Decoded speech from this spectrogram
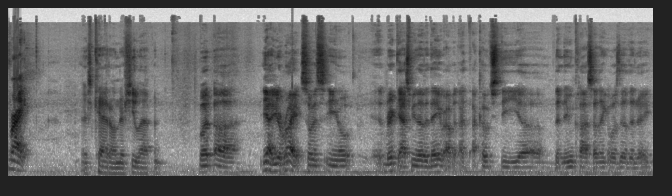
right, There's cat on there. She laughing. But uh, yeah, you're right. So it's you know, Rick asked me the other day. I, I- I coached the uh, the noon class. I think it was the other day,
